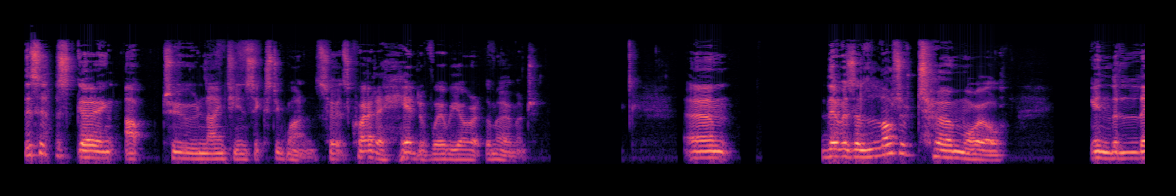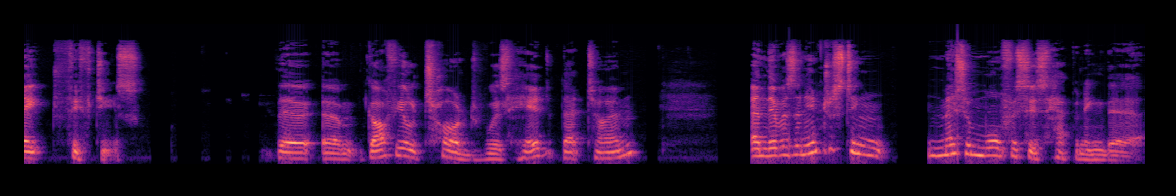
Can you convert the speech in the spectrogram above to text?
this is going up to 1961 so it's quite ahead of where we are at the moment. Um, there was a lot of turmoil in the late 50s the um, Garfield Todd was head at that time, and there was an interesting metamorphosis happening there.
